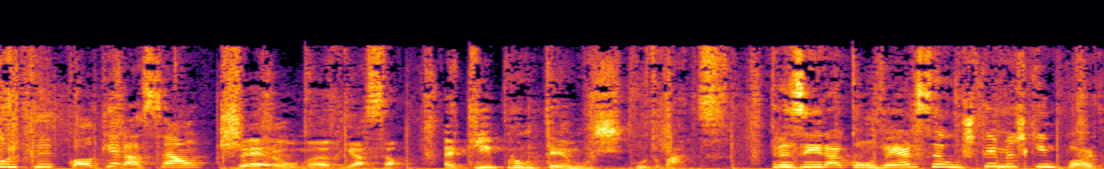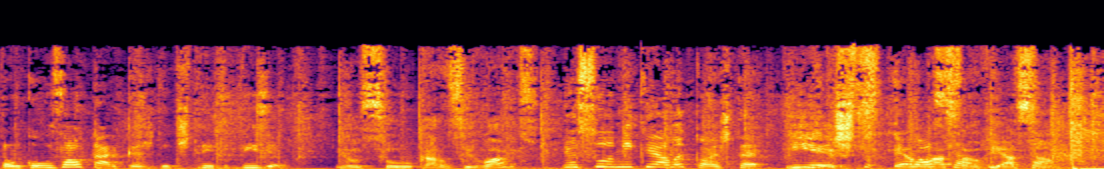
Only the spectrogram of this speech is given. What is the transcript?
Porque qualquer ação gera uma reação. Aqui prometemos o debate. Trazer à conversa os temas que importam com os autarcas do Distrito de Viseu. Eu sou o Carlos Eduardo. Eu sou a Micaela Costa. E, e este, este é o Ação Reação. Reação.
